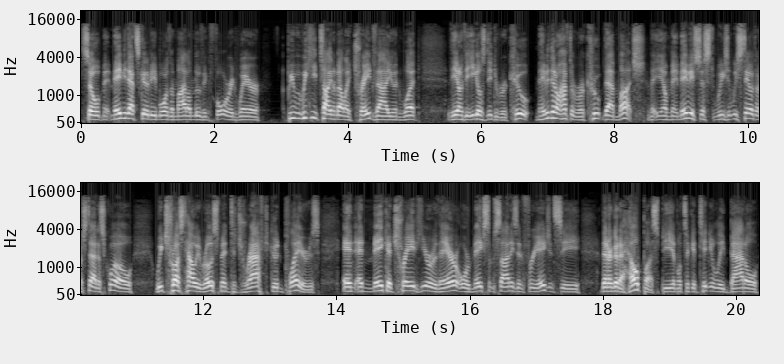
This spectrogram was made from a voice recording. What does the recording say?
So maybe that's going to be more the model moving forward where we, we keep talking about like trade value and what you know the Eagles need to recoup. Maybe they don't have to recoup that much. You know, maybe it's just we we stay with our status quo. We trust Howie Roseman to draft good players and and make a trade here or there, or make some signings in free agency that are going to help us be able to continually battle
